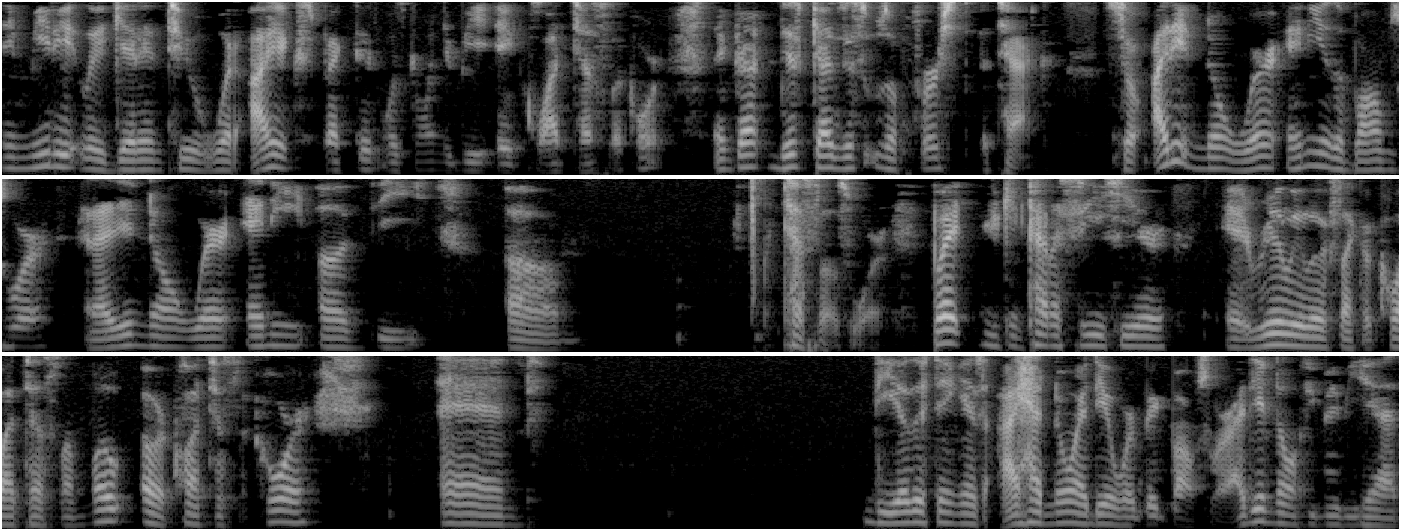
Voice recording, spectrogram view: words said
immediately get into what I expected was going to be a quad Tesla core. And got, this guys, this was a first attack, so I didn't know where any of the bombs were, and I didn't know where any of the um, Teslas were. But you can kind of see here, it really looks like a quad Tesla mo or quad Tesla core, and the other thing is I had no idea where big bombs were. I didn't know if he maybe had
